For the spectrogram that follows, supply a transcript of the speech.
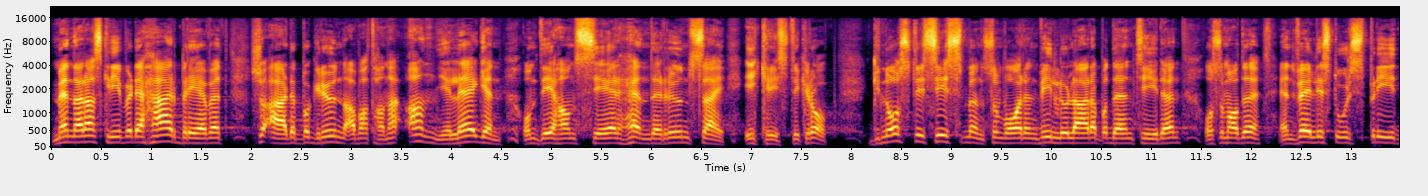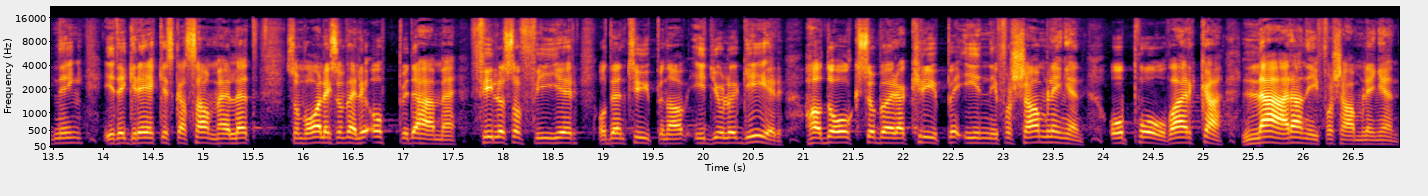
Men når han skriver det her brevet, så er det pga. at han er angelegen om det han ser hende rundt seg i Kristi kropp. Gnostisismen, som var en villolære på den tiden, og som hadde en veldig stor spridning i det grekiske samfunnet, som var liksom veldig oppi det her med filosofier og den typen av ideologier, hadde også begynt krype inn i forsamlingen og påverka läran i forsamlingen.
